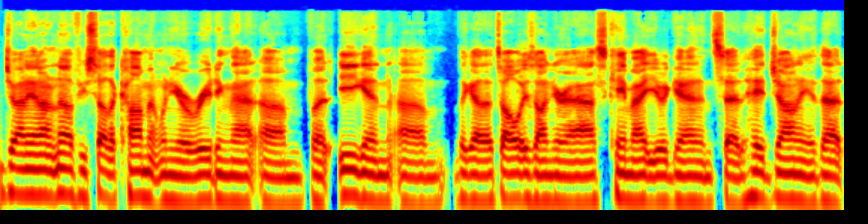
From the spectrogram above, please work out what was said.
Johnny, I don't know if you saw the comment when you were reading that, um, but Egan, um, the guy that's always on your ass, came at you again and said, "Hey, Johnny, that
